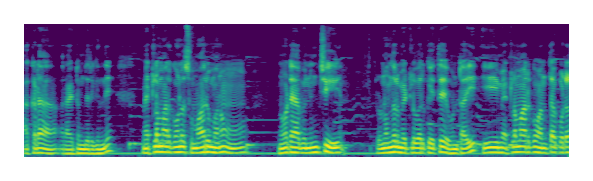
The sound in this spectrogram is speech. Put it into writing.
అక్కడ రాయటం జరిగింది. మెట్ల మార్గంలో సుమారు మనం నూట యాభై నుంచి రెండు వందల మెట్ల వరకు అయితే ఉంటాయి. ఈ మెట్ల మార్గం అంతా కూడా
